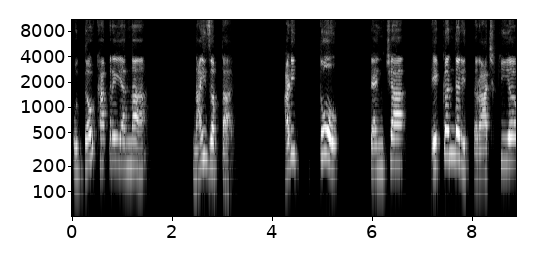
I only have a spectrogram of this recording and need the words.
उद्धव ठाकरे यांना नाही जपतात आणि तो त्यांच्या एकंदरीत राजकीय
